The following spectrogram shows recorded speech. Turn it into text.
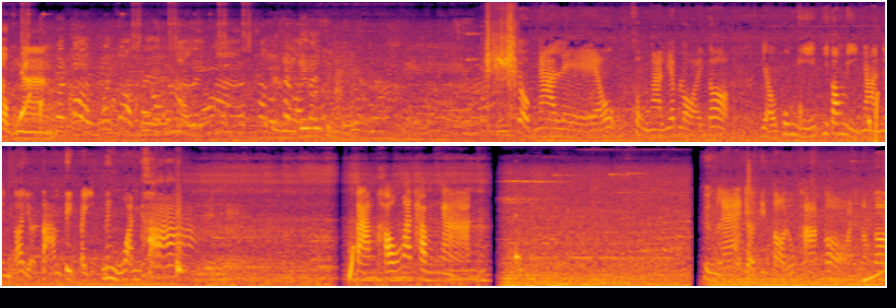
จบงาน วันก่อนวันก่อนไปหาเล็กมาทำแค่ร้อยแปดสิบจบงานแล้วส่งงานเรียบร้อยก็ เดี๋ยวพรุ่งนี้พี่ต้องมีอีกงานหนึ่งก็เดี๋ยวตามติดไปอีกหนึ่งวันค่ะตามเขามาทำงาน ถึงแล้วเดี๋ยวติดต่อลูกค้าก่อนแล้วก็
